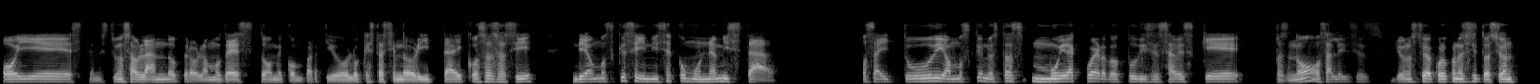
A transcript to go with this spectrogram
oye, este, estuvimos hablando, pero hablamos de esto, me compartió lo que está haciendo ahorita y cosas así digamos que se inicia como una amistad. O sea, y tú, digamos que no estás muy de acuerdo, tú dices, ¿sabes qué? Pues no, o sea, le dices, yo no estoy de acuerdo con esa situación.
